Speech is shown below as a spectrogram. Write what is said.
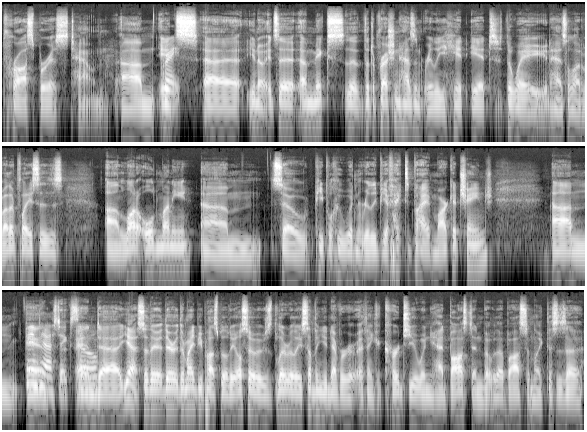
prosperous town. Um, it's uh, you know it's a, a mix. The, the depression hasn't really hit it the way it has a lot of other places. Um, a lot of old money, um, so people who wouldn't really be affected by market change. Um, and- Fantastic. So- and uh, yeah, so there, there there might be possibility. Also, it was literally something you'd never I think occurred to you when you had Boston, but without Boston, like this is a.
